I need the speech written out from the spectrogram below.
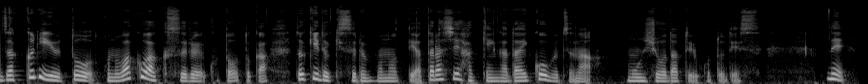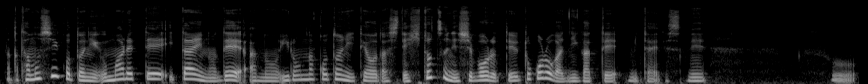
ざっくり言うとこのワクワクすることとかドキドキするものって新しい発見が大好物な紋章だということです。でなんか楽しいことに生まれていたいのであのいろんなことに手を出して一つに絞るっていうところが苦手みたいですね。そ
